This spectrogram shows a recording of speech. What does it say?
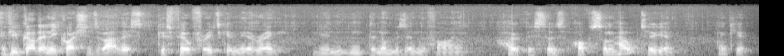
If you've got any questions about this, just feel free to give me a ring the numbers in the file. Hope this is of some help to you. Thank you.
